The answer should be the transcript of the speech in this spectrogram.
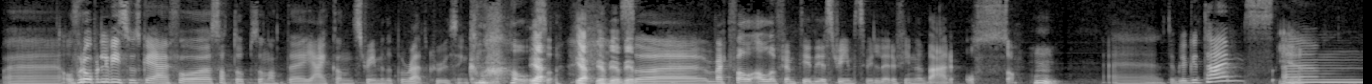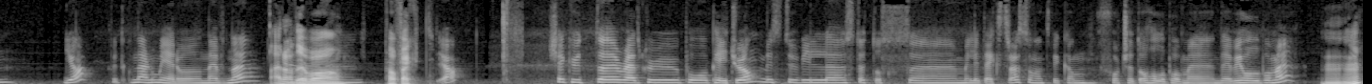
Eh, og forhåpentligvis så skal jeg få satt opp sånn at eh, jeg kan streame det på Radcrew sin kanal Ja, også. Yeah. ja, ja, ja. Så eh, i hvert fall alle fremtidige streams vil dere finne der også. Hmm. Eh, det blir good times. Yeah. Um, ja, vet ikke om det er noe mer å nevne. Neida, det var perfekt. ja. Sjekk ut uh, Radcrew på Patrion hvis du vil eh, støtte oss eh, med litt ekstra, sånn at vi kan fortsette å holde på med det vi holder på med. Mhm.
